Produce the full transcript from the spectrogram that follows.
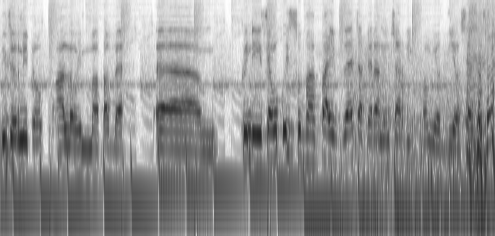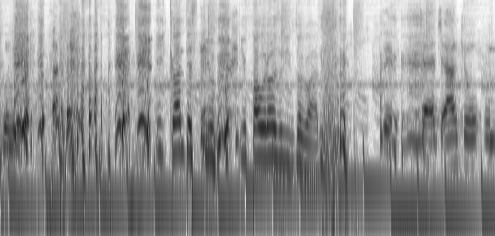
di giorni dopo Halloween, ma vabbè. Ehm, quindi siamo qui su Vampire Z per annunciarvi, oh mio dio, 7 secondi. Il contest più, più pauroso di tutto quanto. Sì. C'è, c'è anche un- un-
